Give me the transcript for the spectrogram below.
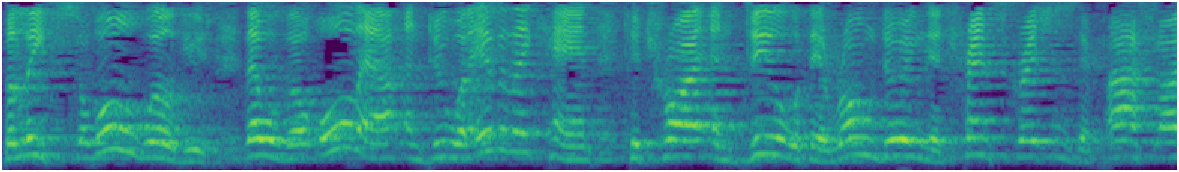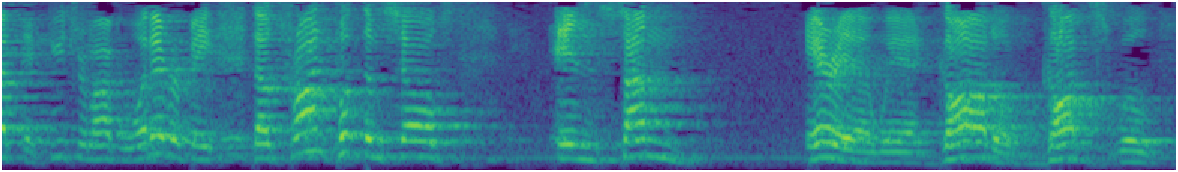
beliefs, of all worldviews, they will go all out and do whatever they can to try and deal with their wrongdoing, their transgressions, their past life, their future life, or whatever it be. They'll try and put themselves in some area where God or gods will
